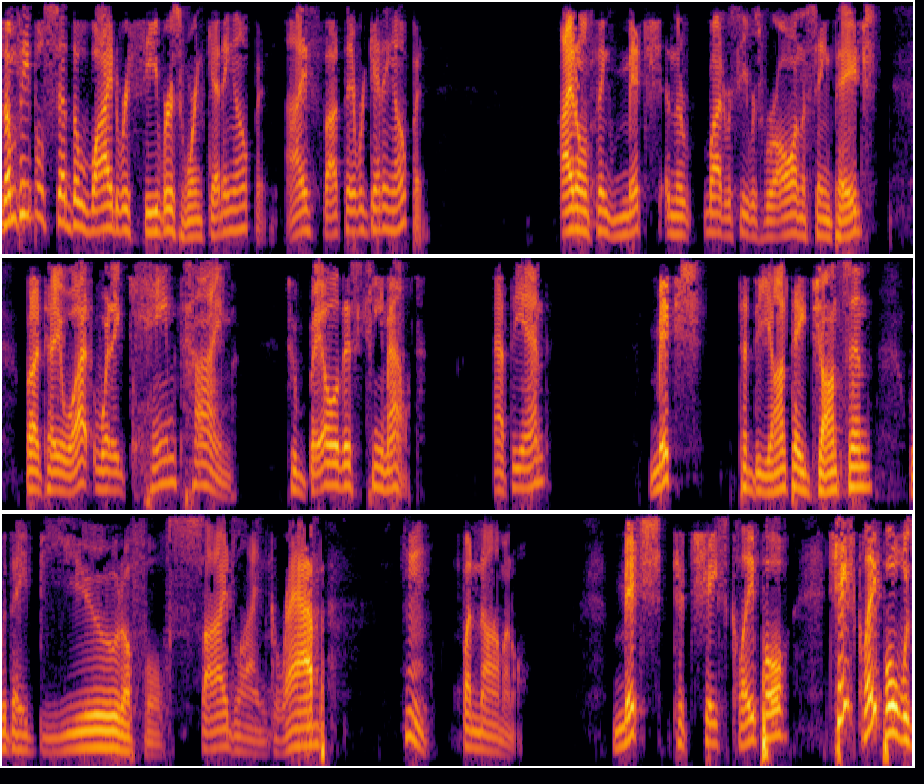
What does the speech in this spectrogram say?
Some people said the wide receivers weren't getting open. I thought they were getting open. I don't think Mitch and the wide receivers were all on the same page. But I tell you what, when it came time to bail this team out at the end, Mitch to Diontae Johnson with a beautiful sideline grab Hmm, phenomenal. Mitch to Chase Claypool. Chase Claypool was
